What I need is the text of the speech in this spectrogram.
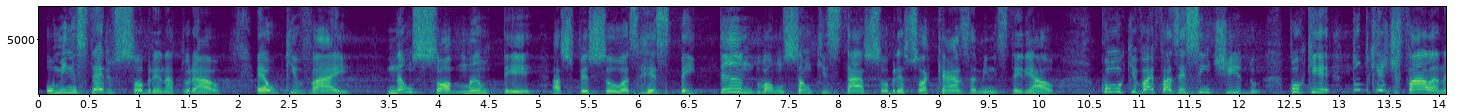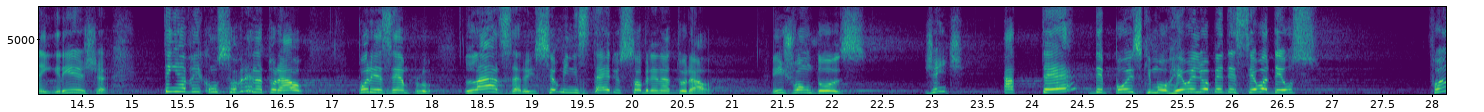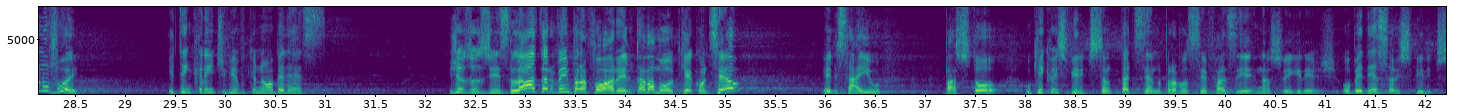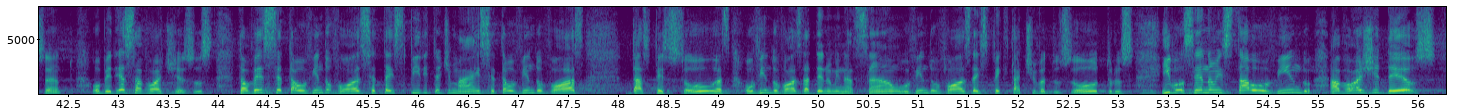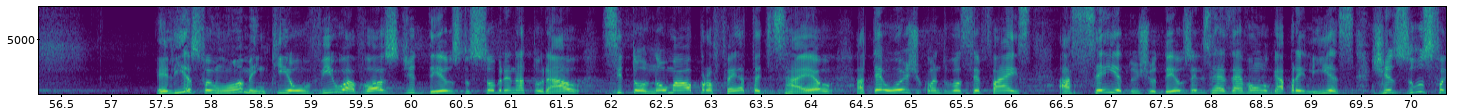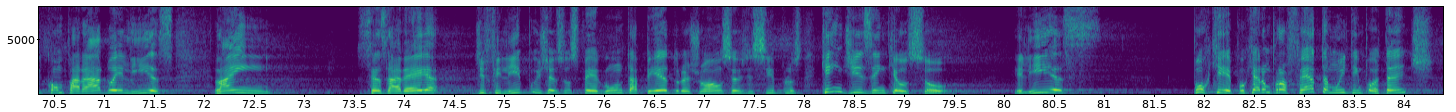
o ministério sobrenatural é o que vai não só manter as pessoas respeitando a unção que está sobre a sua casa ministerial, como que vai fazer sentido, porque tudo que a gente fala na igreja tem a ver com o sobrenatural. Por exemplo, Lázaro e seu ministério sobrenatural, em João 12. Gente, até depois que morreu, ele obedeceu a Deus. Foi ou não foi? E tem crente vivo que não obedece. Jesus disse: Lázaro, vem para fora. Ele estava morto. O que aconteceu? Ele saiu. Pastor, o que, que o Espírito Santo está dizendo para você fazer na sua igreja? Obedeça ao Espírito Santo, obedeça a voz de Jesus. Talvez você está ouvindo voz, você está espírita demais, você está ouvindo voz das pessoas, ouvindo voz da denominação, ouvindo voz da expectativa dos outros, e você não está ouvindo a voz de Deus. Elias foi um homem que ouviu a voz de Deus, do sobrenatural, se tornou o maior profeta de Israel. Até hoje, quando você faz a ceia dos judeus, eles reservam um lugar para Elias. Jesus foi comparado a Elias. Lá em Cesareia de Filipos, Jesus pergunta a Pedro, a João, seus discípulos: Quem dizem que eu sou? Elias. Por quê? Porque era um profeta muito importante.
